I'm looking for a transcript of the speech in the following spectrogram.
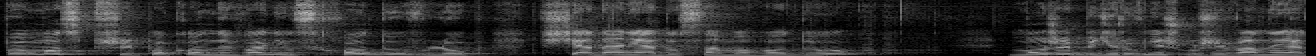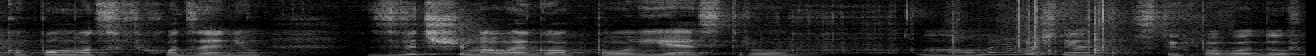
pomoc przy pokonywaniu schodów lub wsiadania do samochodu. Może być również używane jako pomoc w chodzeniu z wytrzymałego poliestru. No, no i właśnie z tych powodów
